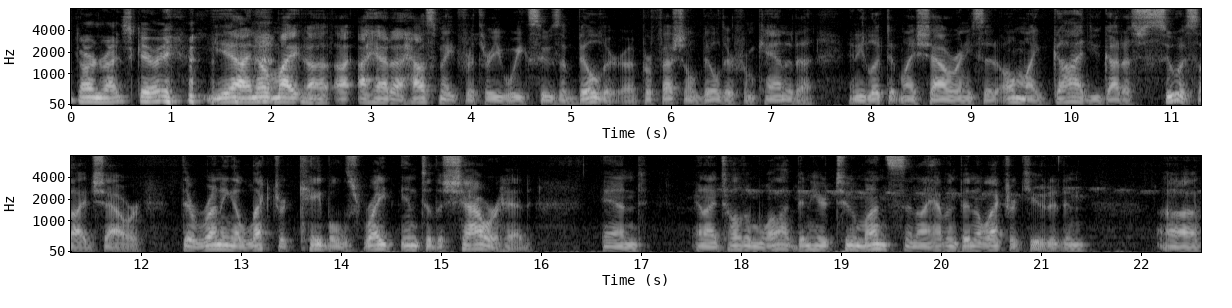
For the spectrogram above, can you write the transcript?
darn right scary. yeah, I know. My uh, I had a housemate for three weeks who's a builder, a professional builder from Canada, and he looked at my shower and he said, "Oh my God, you got a suicide shower. They're running electric cables right into the shower head," and and I told him, "Well, I've been here two months and I haven't been electrocuted, and uh,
